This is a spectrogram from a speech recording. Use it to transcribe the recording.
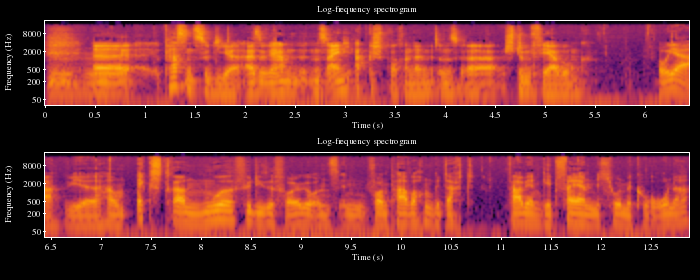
mhm. äh, passend zu dir. Also wir haben uns eigentlich abgesprochen dann mit unserer Stimmfärbung. Oh ja, wir haben extra nur für diese Folge uns in, vor ein paar Wochen gedacht, Fabian geht feiern und ich hole mir Corona.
